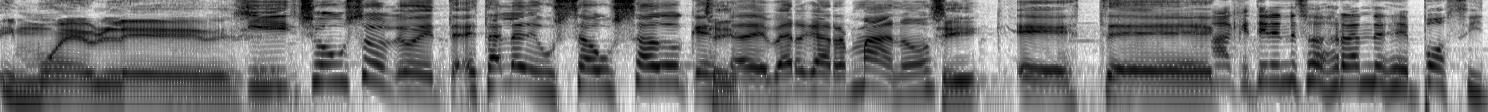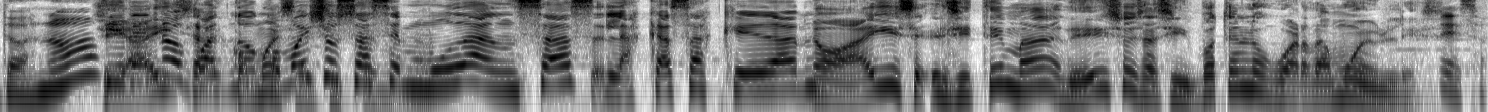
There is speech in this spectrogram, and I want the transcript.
inmuebles. Y yo uso, eh, está la de Usá Usado, que Sí. es la de Verga Hermanos. Sí. Este, Ah, que tienen esos grandes depósitos, ¿no? Sí, ahí no, cuando- cómo es como el ellos sistema, hacen ¿no? mudanzas, las casas quedan. No, ahí es, el sistema de eso es así. Vos tenés los guardamuebles. Eso.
